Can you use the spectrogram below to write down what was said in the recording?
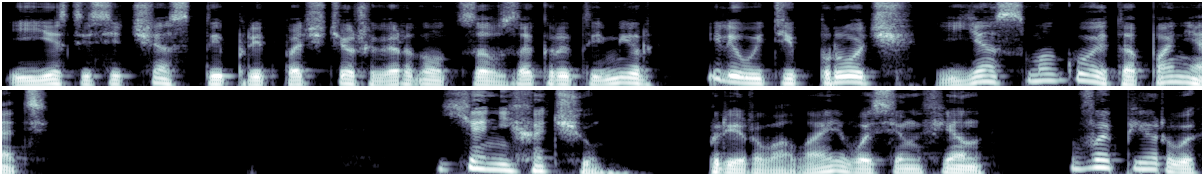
И если сейчас ты предпочтешь вернуться в закрытый мир или уйти прочь, я смогу это понять. «Я не хочу», — прервала его Синфен. «Во-первых,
